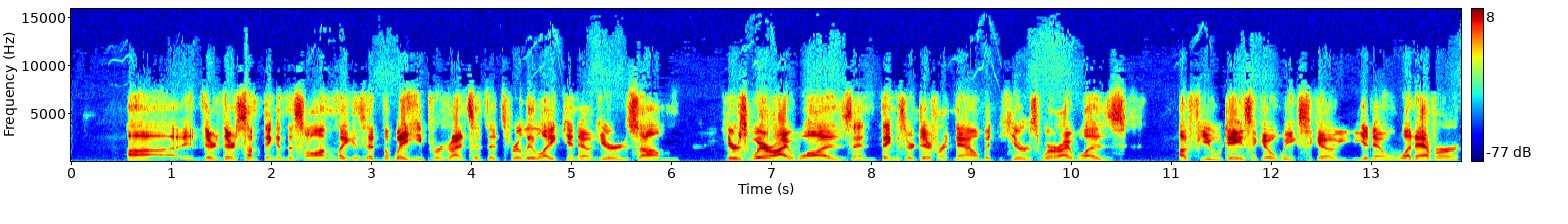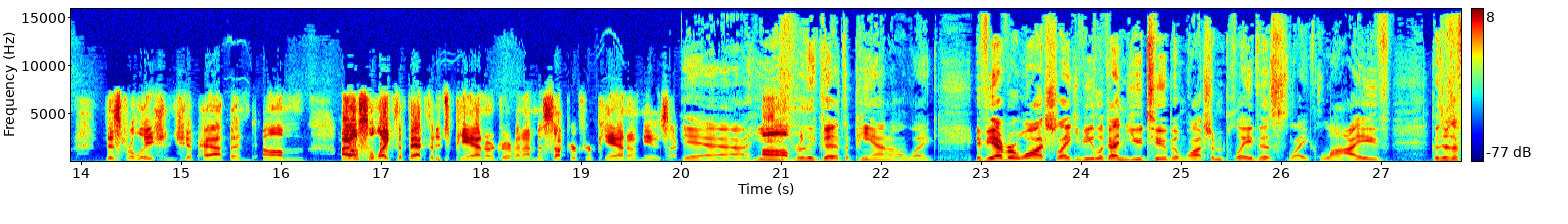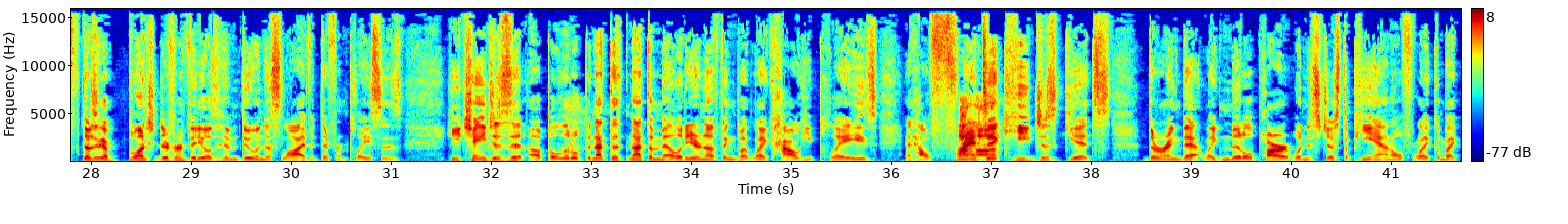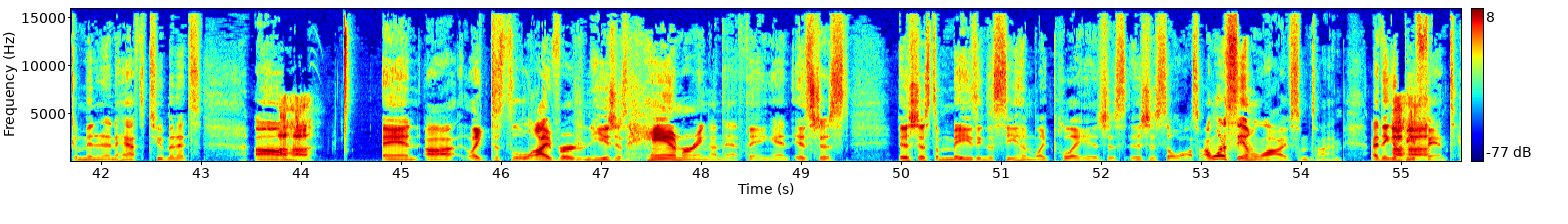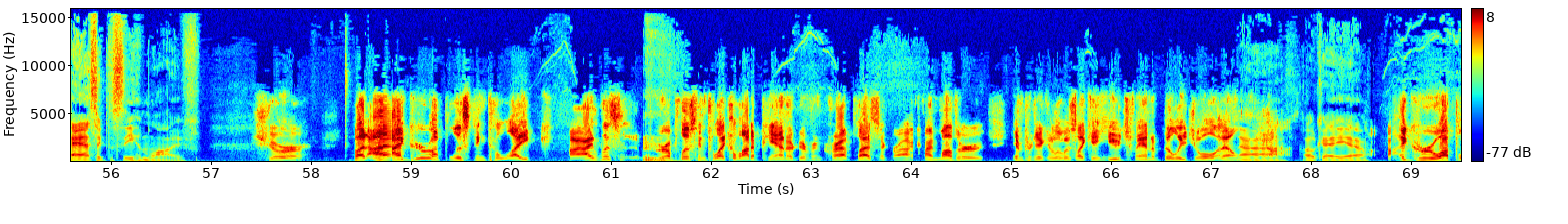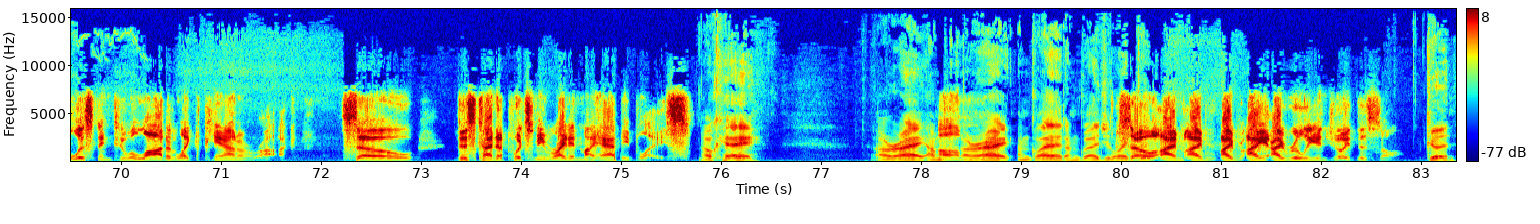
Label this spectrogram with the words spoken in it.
uh there there's something in the song like i said the way he presents it that's really like you know here's um here's where i was and things are different now but here's where i was a few days ago weeks ago you know whatever this relationship happened um i also like the fact that it's piano driven i'm a sucker for piano music Yeah, he's Um, really good at the piano. Like, if you ever watch, like, if you look on YouTube and watch him play this like live, because there's a there's like a bunch of different videos of him doing this live at different places. He changes it up a little bit, not the not the melody or nothing, but like how he plays and how frantic he just gets during that like middle part when it's just a piano for like like a minute and a half to two minutes. Um, uh-huh and uh like just the live version he's just hammering on that thing and it's just it's just amazing to see him like play it's just it's just so awesome i want to see him live sometime i think it'd Uh-huh. be fantastic to see him live Sure. But I, I grew up listening to like I listen grew up listening to like a lot of piano driven crap classic rock. My mother in particular was like a huge fan of Billy Joel and Elton John. ah okay yeah I grew up listening to a lot of like piano rock. So this kind of puts me right in my happy place. okay all right i'm Um, all right i'm glad i'm glad you like so it So I'm I I I really enjoyed this song. good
